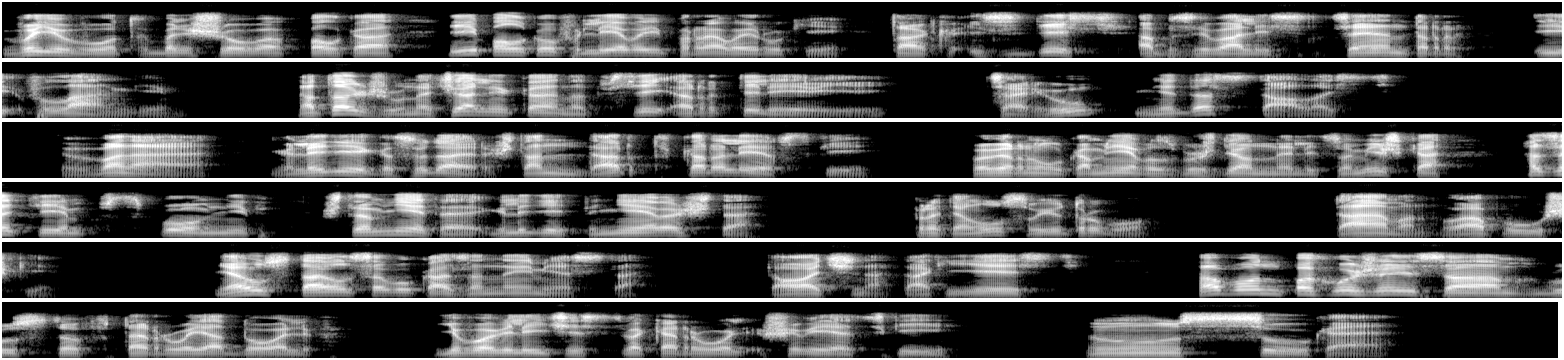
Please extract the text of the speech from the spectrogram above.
воевод большого полка и полков левой и правой руки. Так здесь обзывались центр и фланги а также у начальника над всей артиллерией. Царю не досталось. «Вана, гляди, государь, штандарт королевский!» Повернул ко мне возбужденное лицо Мишка, а затем, вспомнив, что мне-то глядеть-то не во что, протянул свою трубу. Там он, у опушки. Я уставился в указанное место. Точно, так есть. А вон, похоже, и сам Густав II Адольф, его величество король шведский. Ну, сука!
